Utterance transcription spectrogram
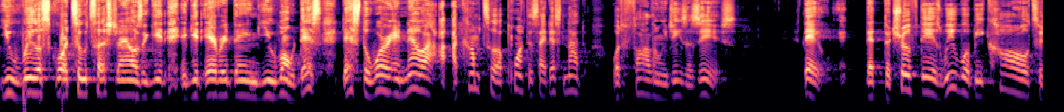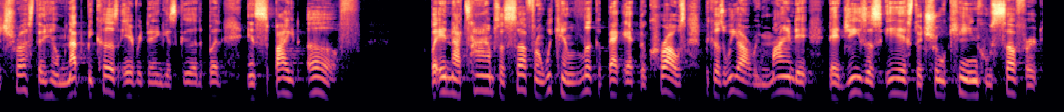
you will score two touchdowns and get and get everything you want." That's that's the word. And now I, I come to a point to say that's not what following Jesus is. That that the truth is we will be called to trust in him not because everything is good but in spite of. But in our times of suffering we can look back at the cross because we are reminded that jesus is the true king who suffered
